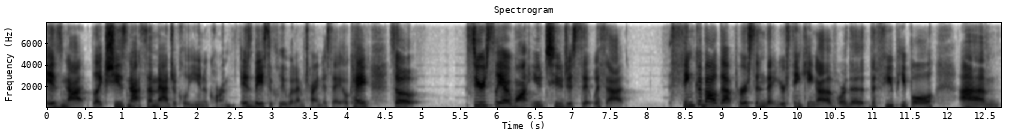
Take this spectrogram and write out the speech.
is not like she's not some magical unicorn, is basically what I'm trying to say. Okay. So, seriously, I want you to just sit with that. Think about that person that you're thinking of, or the, the few people um,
